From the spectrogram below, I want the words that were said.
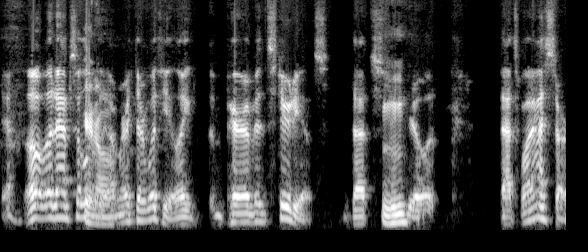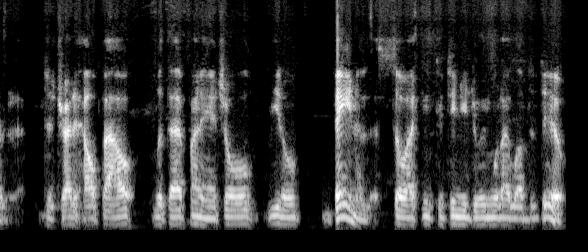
Yeah. Oh, and absolutely. You know. I'm right there with you. Like Paravid Studios. That's Mhm. you know, that's why I started it to try to help out with that financial, you know, bane of this, so I can continue doing what I love to do.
